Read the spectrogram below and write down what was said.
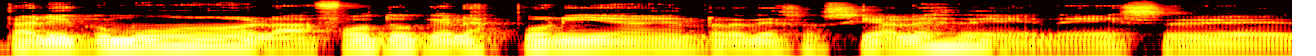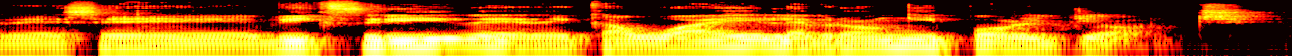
tal y como la foto que les ponía en redes sociales de, ese, de ese, Big Three de, de Kawhi, LeBron y Paul George.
